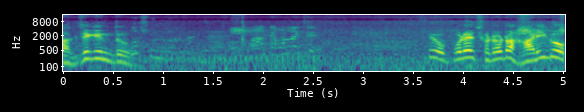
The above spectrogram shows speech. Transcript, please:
লাগছে কিন্তু। ওপরে ছোট ছোট হাড়ি গো।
